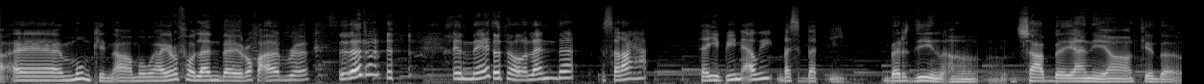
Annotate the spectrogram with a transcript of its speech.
آه ممكن آه هو هيروح هولندا يروح أمر الناس في هولندا بصراحة طيبين قوي بس باردين. باردين آه شعب يعني آه كده.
